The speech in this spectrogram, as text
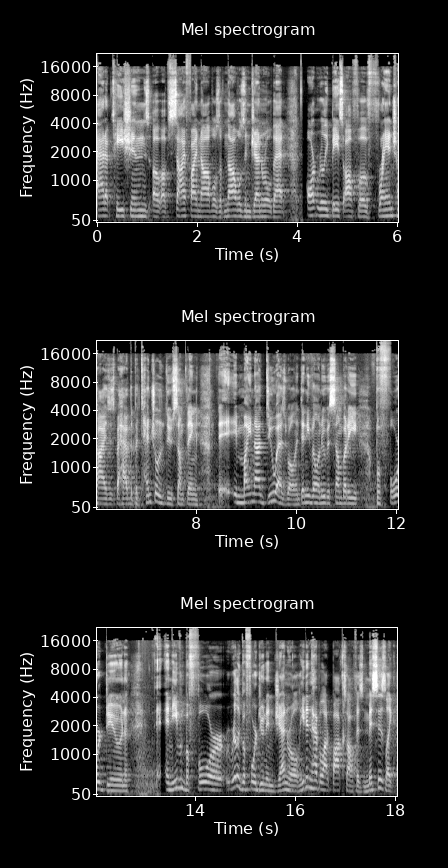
adaptations of, of sci-fi novels, of novels in general that aren't really based off of franchises but have the potential to do something, it, it might not do as well. And Denis Villeneuve is somebody before Dune and even before, really before Dune in general, he didn't have a lot of box office misses like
